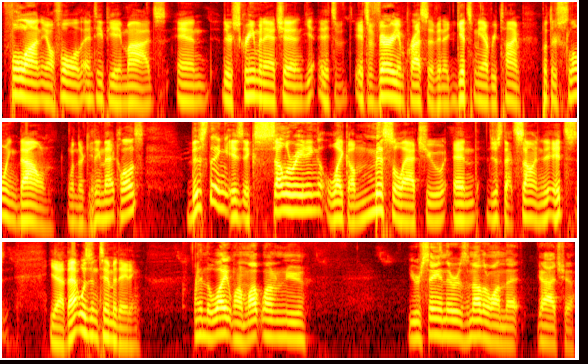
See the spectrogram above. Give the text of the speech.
full on, you know, full NTPA mods, and they're screaming at you, and it's it's very impressive, and it gets me every time. But they're slowing down when they're getting that close. This thing is accelerating like a missile at you, and just that sound. It's yeah, that was intimidating. And the white one, what one you? You were saying there was another one that got you.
